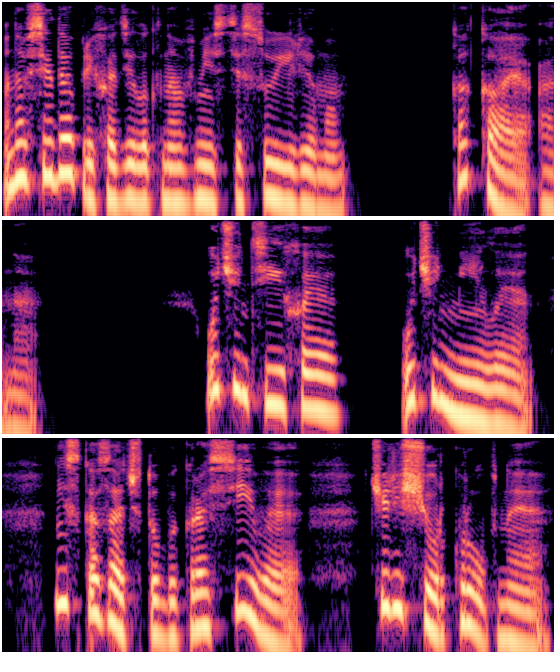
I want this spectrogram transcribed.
Она всегда приходила к нам вместе с Уильямом. Какая она? Очень тихая, очень милая. Не сказать, чтобы красивая, чересчур крупная.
